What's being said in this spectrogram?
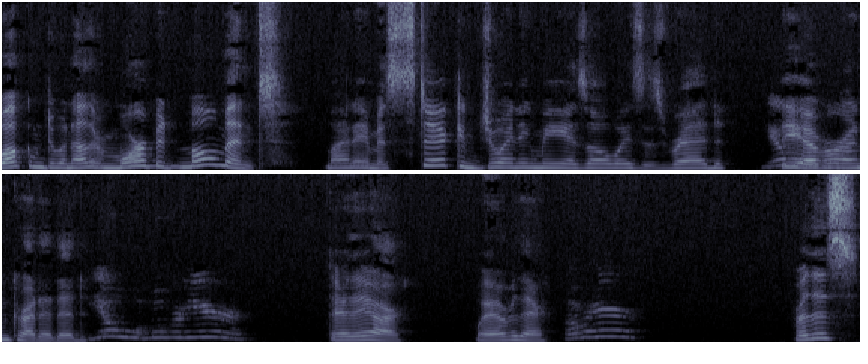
Welcome to another morbid moment. My name is Stick, and joining me, as always, is Red, the ever uncredited. Yo, I'm over here. There they are, way over there. Over here. For this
